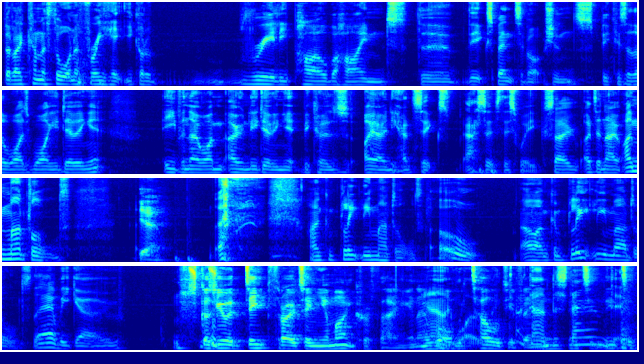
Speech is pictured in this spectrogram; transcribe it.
but I kind of thought on a free hit you've got to really pile behind the the expensive options because otherwise why are you doing it? Even though i'm only doing it because i only had six assets this week. So i don't know. I'm muddled. Yeah. i'm completely muddled. Oh oh i'm completely muddled. There we go It's because you were deep throating your microphone. You know Yeah, what we well, told you, I don't You understand need it. to,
